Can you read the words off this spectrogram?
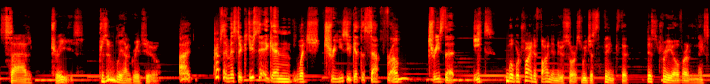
sad trees. Presumably hungry too. Uh, perhaps I missed it. Could you say again which trees you get the sap from? Trees that eat? Well, we're trying to find a new source. We just think that this tree over in the next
